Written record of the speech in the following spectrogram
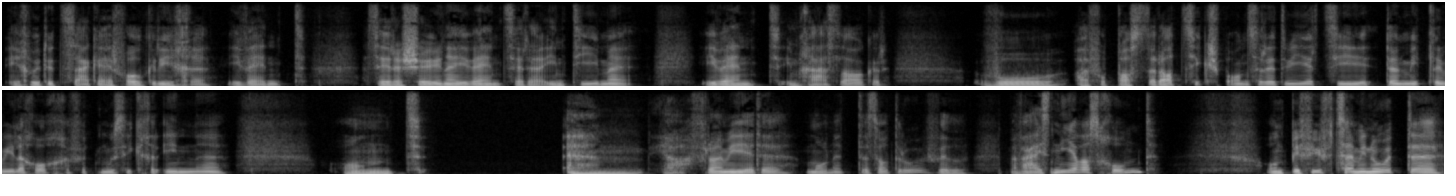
ich würde sagen, erfolgreiches Event. Ein sehr schönes Event, sehr intimes Event im Käslager, wo auch von Pastorazzi gesponsert wird. Sie kochen mittlerweile kochen für die MusikerInnen. Und ähm, ja, ich freue mich jeden Monat so drauf, weil man weiß nie, was kommt. Und bei 15 Minuten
